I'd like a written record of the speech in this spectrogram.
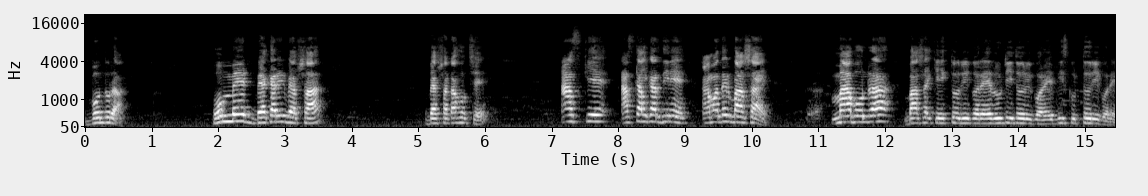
বন্ধুরা, হোমমেড বেকারির ব্যবসা, ব্যবসাটা হচ্ছে আজকে, আজকালকার দিনে আমাদের বাসায় মা বোনরা বাসায় কেক তৈরি করে, রুটি তৈরি করে, বিস্কুট তৈরি করে।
